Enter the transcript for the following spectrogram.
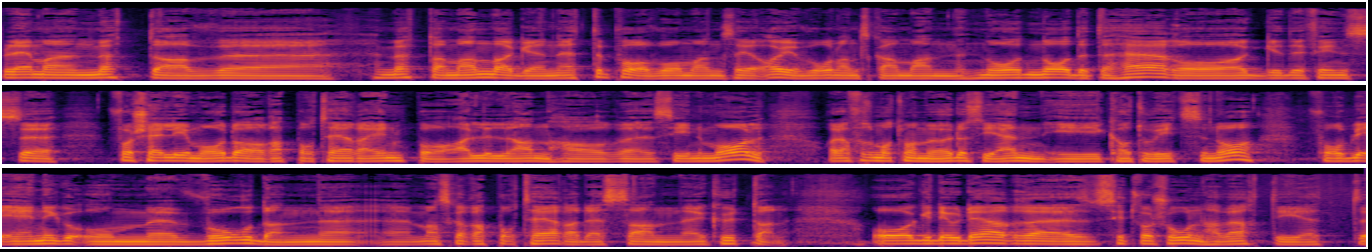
ble man møtt av, eh, møtt av mandagen etterpå hvor man sier oi, hvordan skal man nå, nå dette her? Og det finnes eh, forskjellige måter å rapportere inn på. Alle land har sine mål. og Derfor måtte man møtes igjen i Katowice nå for å bli enige om hvordan man skal rapportere disse kuttene. Og Det er jo der situasjonen har vært i et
